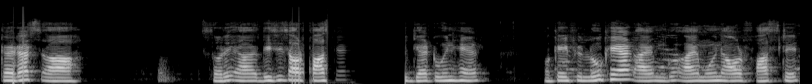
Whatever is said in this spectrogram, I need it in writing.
traders uh, sorry uh, this is our fast to get win here. Okay if you look here i am go- i am in our fast rate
